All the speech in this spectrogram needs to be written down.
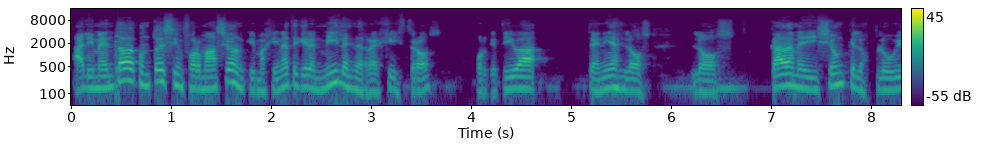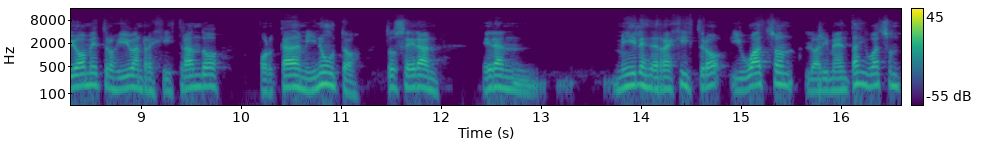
alimentaba con toda esa información, que imagínate que eran miles de registros, porque te iba, tenías los, los cada medición que los pluviómetros iban registrando por cada minuto. Entonces eran, eran miles de registros y Watson lo alimentas y Watson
